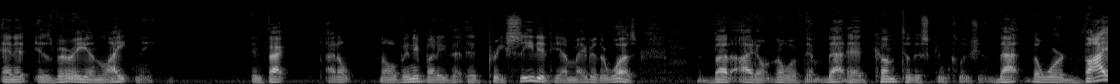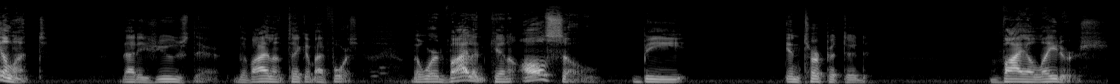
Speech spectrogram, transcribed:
and it is very enlightening. In fact, I don't know of anybody that had preceded him, maybe there was, but I don't know of them that had come to this conclusion that the word violent that is used there, the violent take it by force, the word violent can also be interpreted violators.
